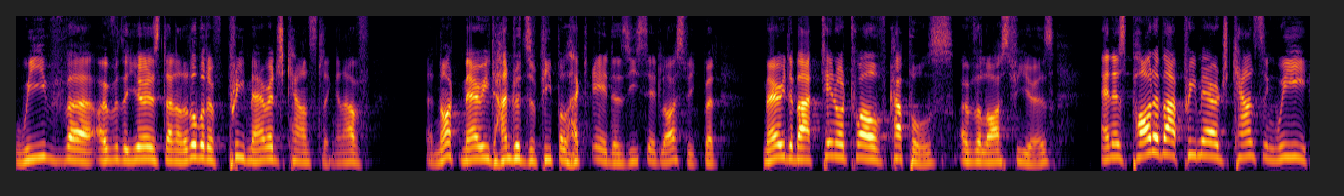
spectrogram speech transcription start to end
We've, uh, over the years, done a little bit of pre marriage counseling, and I've not married hundreds of people like Ed, as he said last week, but married about 10 or 12 couples over the last few years. And as part of our pre-marriage counseling, we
